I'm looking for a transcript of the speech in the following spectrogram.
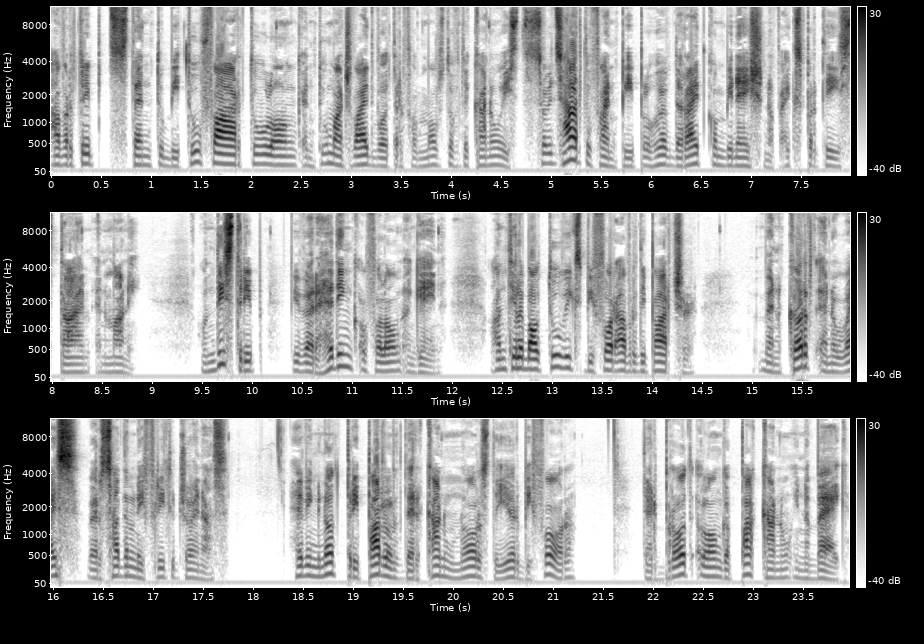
Our trips tend to be too far, too long, and too much whitewater for most of the canoeists, so it's hard to find people who have the right combination of expertise, time, and money. On this trip, we were heading off alone again, until about two weeks before our departure, when Kurt and Wes were suddenly free to join us. Having not pre-paddled their canoe north the year before, they brought along a pack canoe in a bag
